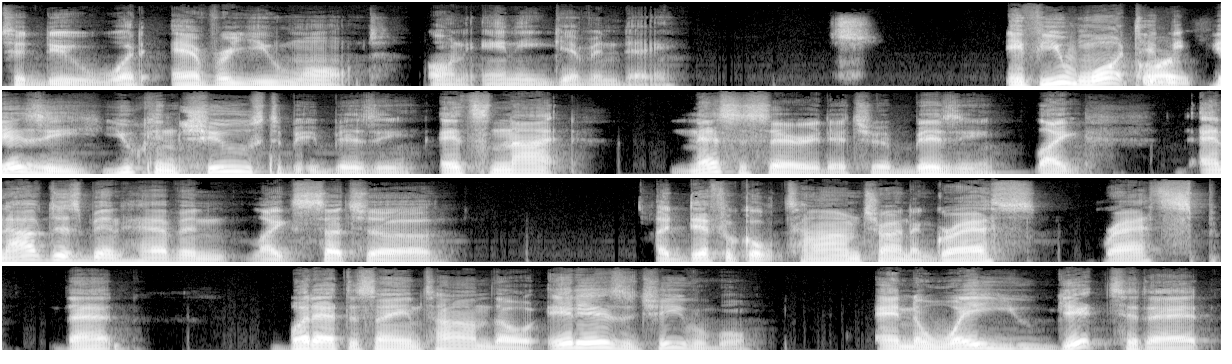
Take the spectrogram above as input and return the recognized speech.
to do whatever you want on any given day. If you want to be busy, you can choose to be busy. It's not necessary that you're busy. Like and I've just been having like such a a difficult time trying to grasp grasp that. But at the same time though, it is achievable. And the way you get to that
